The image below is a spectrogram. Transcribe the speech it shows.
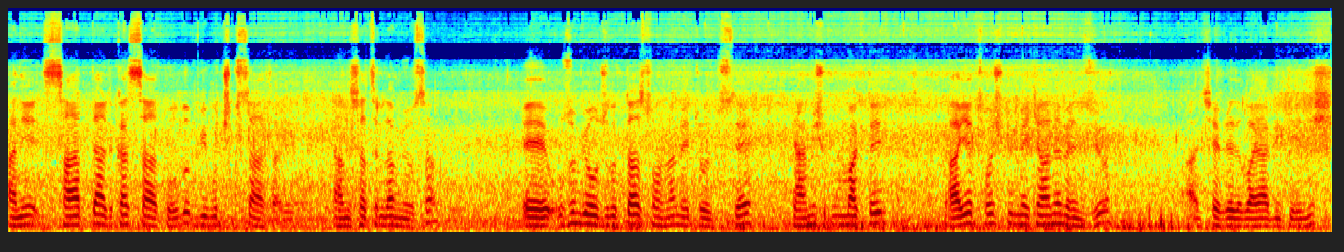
hani saatler kaç saat oldu? Bir buçuk saat hani yanlış hatırlamıyorsam. E, uzun bir yolculuktan sonra metrobüste gelmiş bulunmaktayım. Gayet hoş bir mekana benziyor. Çevrede bayağı bir geniş.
